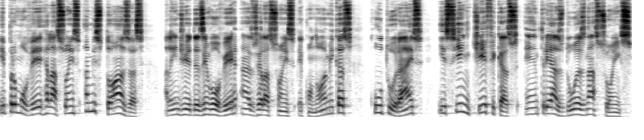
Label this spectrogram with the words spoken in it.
e promover relações amistosas, além de desenvolver as relações econômicas, culturais e científicas entre as duas nações.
